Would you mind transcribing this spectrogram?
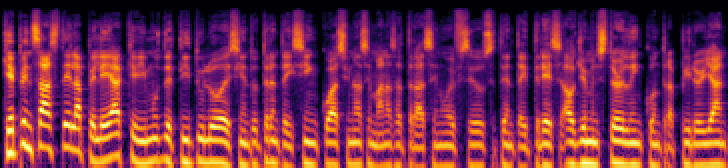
¿Qué pensaste de la pelea que vimos de título de 135 hace unas semanas atrás en UFC 273? Aljamain Sterling contra Peter Yan.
